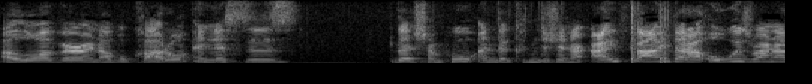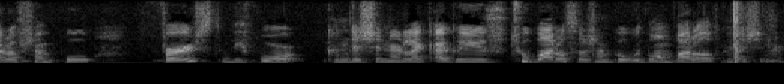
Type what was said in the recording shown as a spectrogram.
aloe vera and avocado, and this is the shampoo and the conditioner. I find that I always run out of shampoo first before conditioner. Like I could use two bottles of shampoo with one bottle of conditioner,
